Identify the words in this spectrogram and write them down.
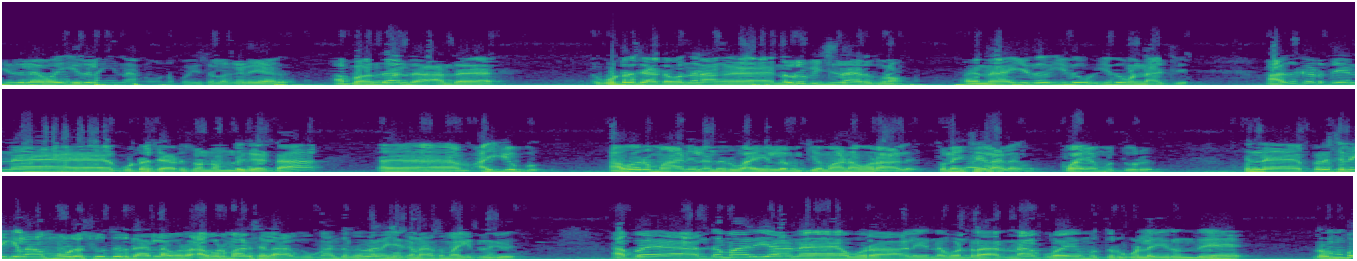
இதுல இதுலயும் நாங்க ஒன்றும் பொய் சொல்ல கிடையாது. அப்ப வந்து அந்த அந்த குற்றச்சாட்டை வந்து நாங்க நிரூபிச்சு தான் இருக்கிறோம் என்ன இது இது இது ஒண்ணாச்சு. அதுக்கடுத்து என்ன குற்றச்சாட்டு சொன்னோம்னு கேட்டா அஹ், ஐயூப். அவர் மாநில நிர்வாகிகள் முக்கியமான ஒரு ஆள் துணை செயலாளர் கோயம்புத்தூர். இந்த பிரச்சனைக்கெல்லாம் மூல சூத்திரதாரில் அவர் அவர் மாதிரி சில ஆளுக்கு உட்காந்துருக்கிறதா இயக்க நாசமாகிட்டு இருக்குது அப்ப அந்த மாதிரியான ஒரு ஆள் என்ன பண்றாருன்னா கோயம்புத்தூருக்குள்ள இருந்து ரொம்ப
